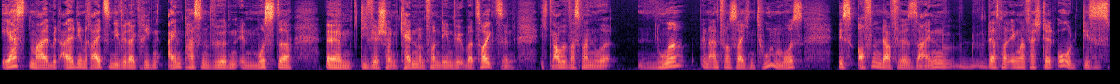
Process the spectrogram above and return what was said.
erstmal mit all den Reizen, die wir da kriegen, einpassen würden in Muster, ähm, die wir schon kennen und von denen wir überzeugt sind. Ich glaube, was man nur nur in Anführungszeichen tun muss, ist offen dafür sein, dass man irgendwann feststellt, oh, dieses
